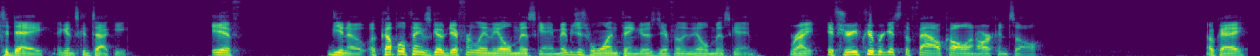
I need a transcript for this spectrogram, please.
today against Kentucky, if you know a couple of things go differently in the Ole Miss game, maybe just one thing goes differently in the Ole Miss game, right? If Sharife Cooper gets the foul call in Arkansas, okay,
